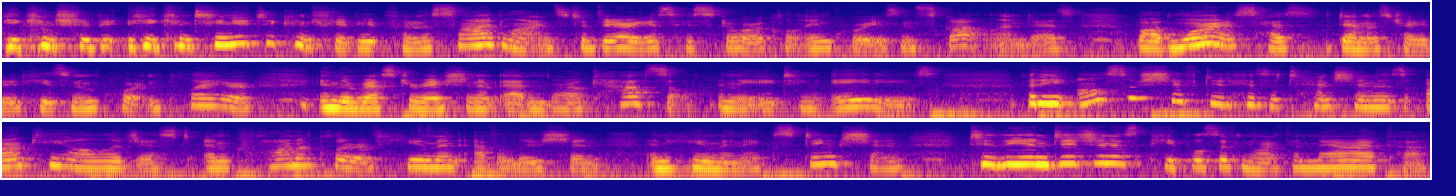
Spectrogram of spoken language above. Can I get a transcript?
He, contribu- he continued to contribute from the sidelines to various historical inquiries in Scotland. As Bob Morris has demonstrated, he's an important player in the restoration of Edinburgh Castle in the 1880s. But he also shifted his attention as archaeologist and chronicler of human evolution and human extinction to the indigenous peoples of North America,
